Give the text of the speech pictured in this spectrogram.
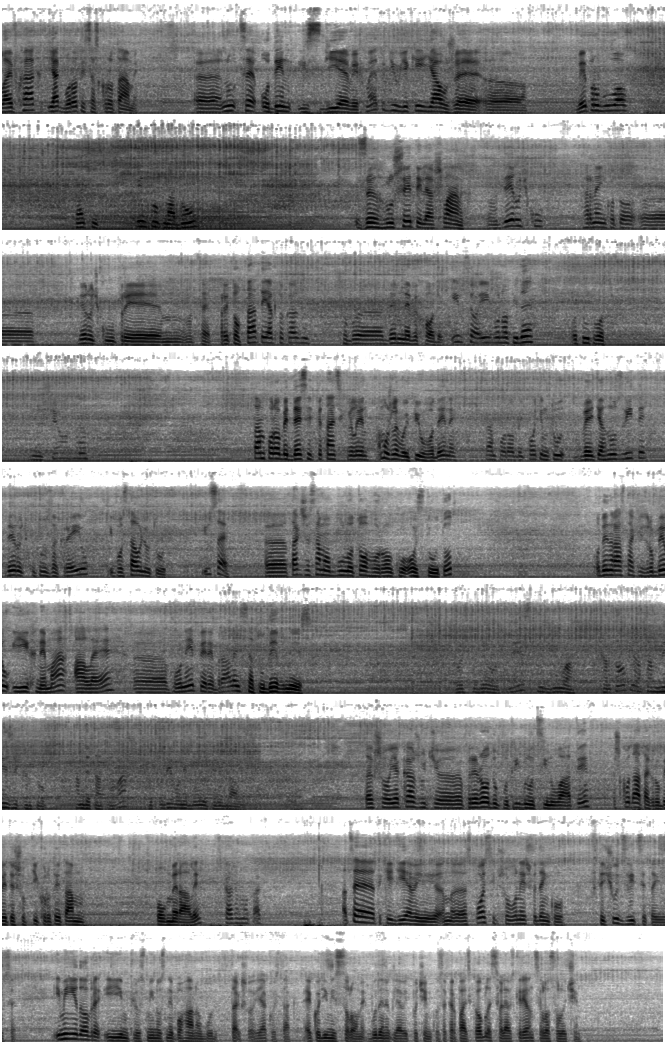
Лайфхак, як боротися з кротами. Е, ну, це один із дієвих методів, який я вже е, випробував. Значить, він тут надув. З глушителя шланг в дирочку. Гарненько то е, дирочку при, це, притоптати, як то кажуть, щоб е, дим не виходив. І все, і воно піде отут от. Ще одна. Там поробить 10-15 хвилин, а можливо і півгодини. Там поробить. Потім ту витягну звідти, дирочку ту закрию і поставлю тут. І все. Е, так же само було того року ось тут. От. Один раз так і зробив, і їх нема, але е, вони перебралися туди вниз. Ось туди от вниз, була картопля, а там ниже картопля. Там де та трава, от туди вони були перебралися. Так що, як кажуть, е, природу потрібно цінувати. Шкода так робити, щоб ті крути там повмирали, скажімо так. А це такий дієвий е, спосіб, що вони швиденько втечуть звідси та і все. І мені добре, і їм плюс-мінус непогано буде. Так що якось так. Екодім із соломи. Будинок для відпочинку. Закарпатська область, Свалявський район, село Солочин.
